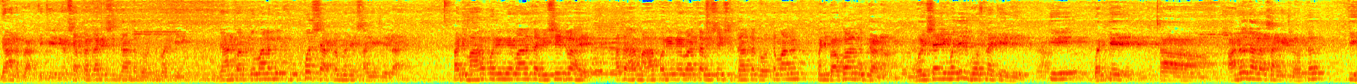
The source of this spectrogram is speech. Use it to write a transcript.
ज्ञानप्राप्ती केली. अशा प्रकारे सिद्धार्थ गौतमाची ज्ञानप्राप्ती तुम्हाला मी खूपच शास्त्रामध्ये सांगितलेलं आहे. आणि महापरिनिर्वाणाचा विषय जो आहे आता हा महापरिनिर्वाणाचा विषय सिद्धार्थ गौतमानं म्हणजे भगवान बुद्धानं वैशालीमध्येच घोषणा केली की बनते आनंदाला सांगितलं होतं की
